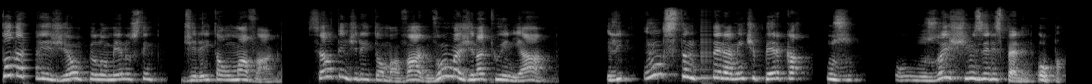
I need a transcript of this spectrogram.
toda região pelo menos tem direito a uma vaga. Se ela tem direito a uma vaga, vamos imaginar que o NA ele instantaneamente perca os, os dois times eles perdem. Opa,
